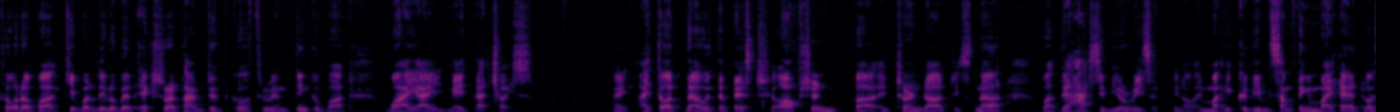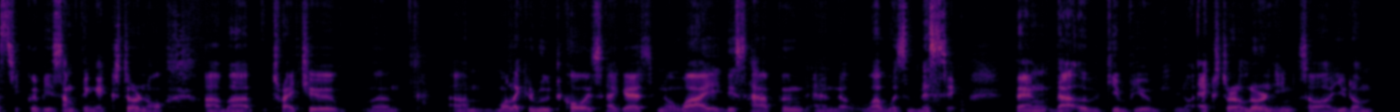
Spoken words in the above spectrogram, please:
thought about give a little bit extra time to go through and think about why I made that choice. Right? I thought that was the best option, but it turned out it's not. But there has to be a reason. You know, it, might, it could be something in my head, or it could be something external. Uh, but try to um, um, more like a root cause, I guess. You know, why this happened and what was missing. Then that will give you, you know, extra learning, so you don't,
